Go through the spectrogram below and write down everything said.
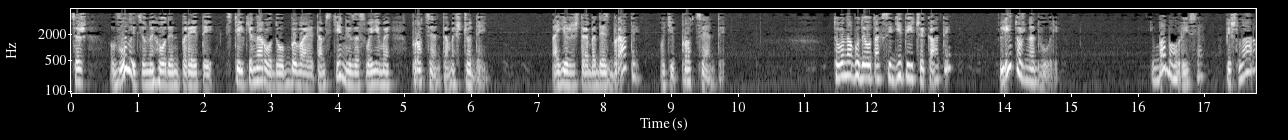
Це ж вулицю не годен перейти, стільки народу оббиває там стіни за своїми процентами щодень. А їх ж треба десь брати, оті проценти. То вона буде отак сидіти і чекати? Літо ж на дворі. І баба Орися пішла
